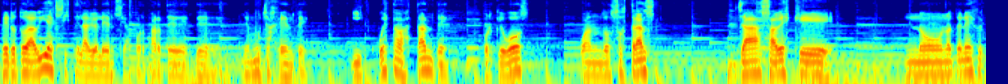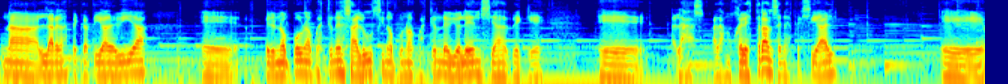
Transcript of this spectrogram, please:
pero todavía existe la violencia por parte de, mucha gente. Y cuesta bastante porque vos cuando sos trans ya sabes que no, no tenés una larga expectativa de vida, eh, pero no por una cuestión de salud, sino por una cuestión de violencia, de que eh, a las, mujeres trans en especial, eh,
